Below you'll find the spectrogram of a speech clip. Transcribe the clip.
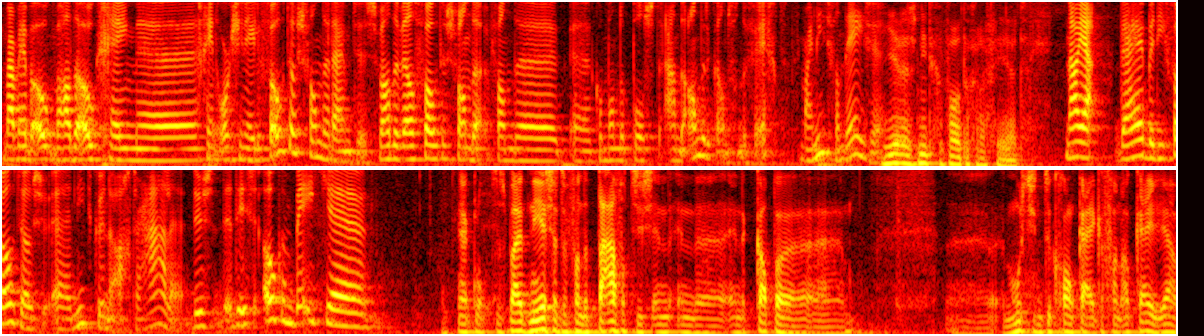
Maar we, hebben ook, we hadden ook geen, uh, geen originele foto's van de ruimtes. We hadden wel foto's van de, van de uh, commandopost aan de andere kant van de vecht, maar niet van deze. Hier is niet gefotografeerd. Nou ja, wij hebben die foto's uh, niet kunnen achterhalen. Dus het is ook een beetje. Ja, klopt. Dus bij het neerzetten van de tafeltjes en, en, de, en de kappen moest je natuurlijk gewoon kijken van oké, ja,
